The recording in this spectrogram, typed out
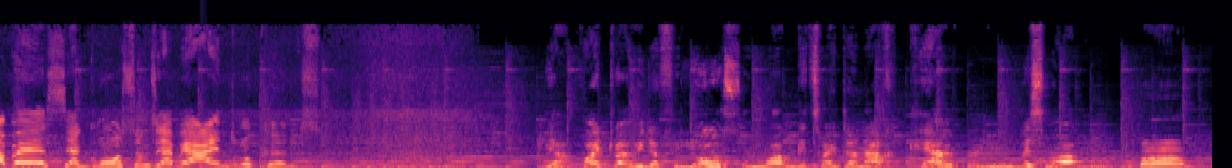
Aber er ist sehr groß und sehr beeindruckend. Ja, heute war wieder viel los und morgen geht's weiter nach Kärnten. Bis morgen. Baba!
